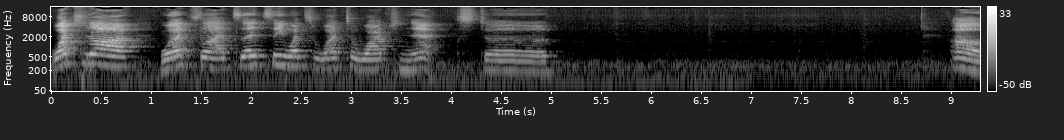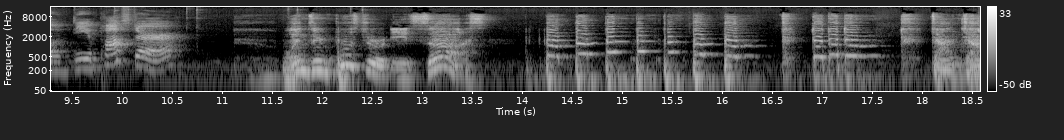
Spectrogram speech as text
What's the what's let's let's see what's what to watch next. Uh, oh, the imposter. When the imposter is us. All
